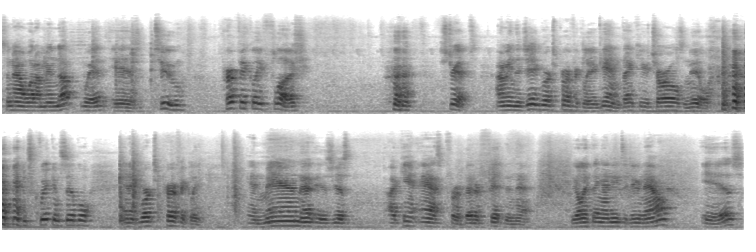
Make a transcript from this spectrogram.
So now what I'm end up with is two perfectly flush strips. I mean the jig works perfectly. Again, thank you Charles Neil. it's quick and simple and it works perfectly. And man, that is just I can't ask for a better fit than that. The only thing I need to do now is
